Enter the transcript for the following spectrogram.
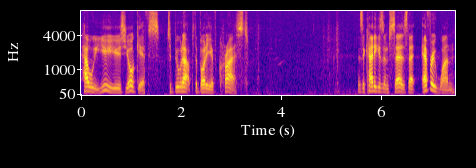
how will you use your gifts to build up the body of Christ? As the Catechism says, that everyone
